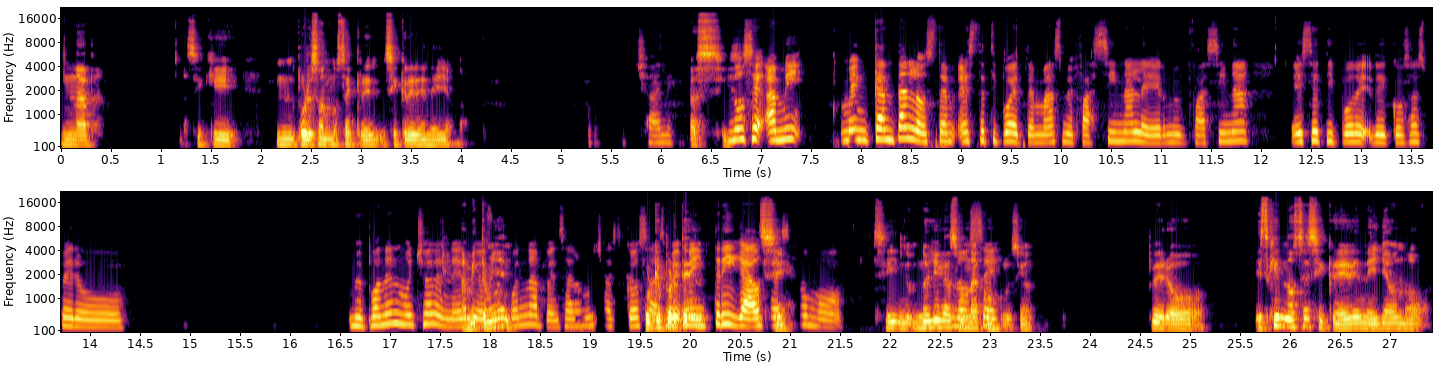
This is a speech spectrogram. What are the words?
nada. Así que mm, por eso no sé creer, si creer en ella no. Chale. No sé, a mí me encantan los este tipo de temas, me fascina leer, me fascina ese tipo de, cosas, pero me ponen mucho de nervios, me ponen a pensar muchas cosas, me, intriga, o sea, es como... Sí, no, llegas a una conclusión, pero es que no sé si creer en ella o no,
